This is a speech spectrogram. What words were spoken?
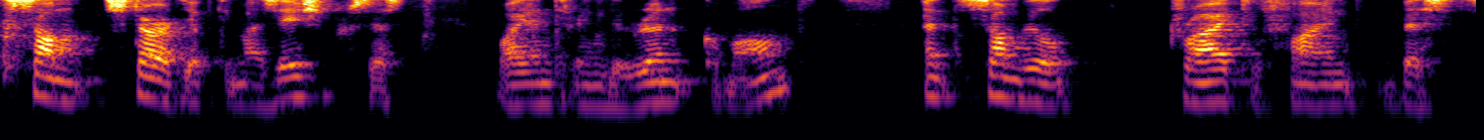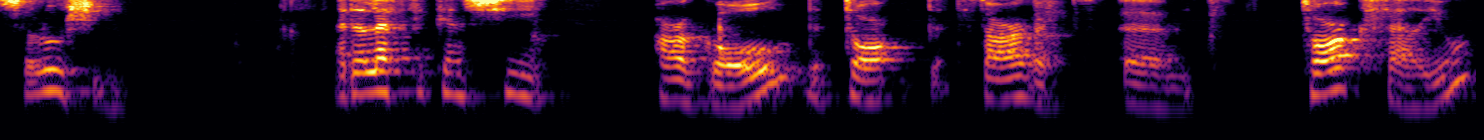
SAM start the optimization process by entering the run command and SAM will try to find the best solution. At the left you can see our goal, the, tor the target um, torque value,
